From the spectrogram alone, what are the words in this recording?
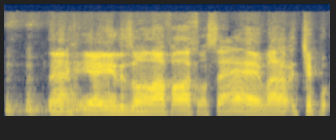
né? E aí eles vão lá falar com o Sam, é, tipo,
